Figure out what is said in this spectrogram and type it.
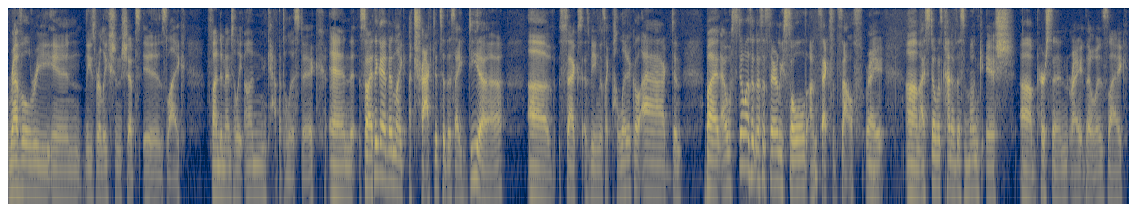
revelry in these relationships is like fundamentally uncapitalistic. And so I think I had been like attracted to this idea of sex as being this like political act and but I was, still wasn't necessarily sold on sex itself, right? Um, I still was kind of this monk-ish um, person, right? That was like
